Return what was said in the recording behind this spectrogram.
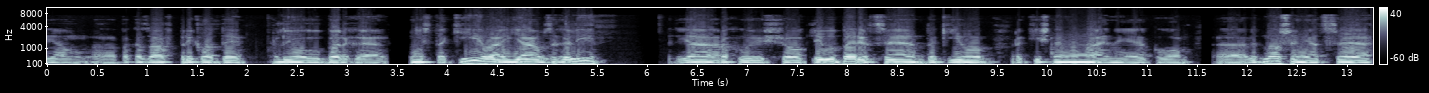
я вам е, показав приклади лівого берега міста Києва. Я взагалі я рахую, що лівий берег це до Києва практично не має ніякого е, відношення. Це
